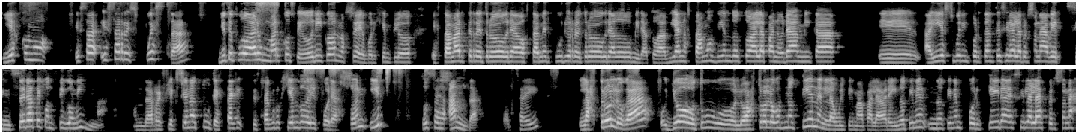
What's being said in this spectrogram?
Y es como, esa, esa respuesta yo te puedo dar un marco teórico, no sé, por ejemplo, está Marte retrógrado, está Mercurio retrógrado, mira, todavía no estamos viendo toda la panorámica. Eh, ahí es súper importante decir a la persona, a ver, sincérate contigo misma, anda, reflexiona tú, te está, te está crujiendo del corazón ir, entonces anda, ¿cachai? La astróloga, o yo o tú, los astrólogos no tienen la última palabra y no tienen, no tienen por qué ir a decirle a las personas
